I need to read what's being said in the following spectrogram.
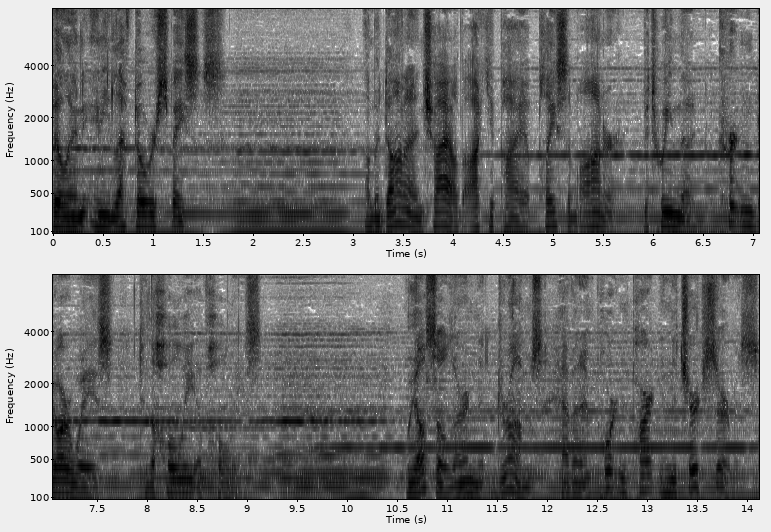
fill in any leftover spaces. A Madonna and child occupy a place of honor between the curtained doorways to the Holy of Holies. We also learn that drums have an important part in the church service.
